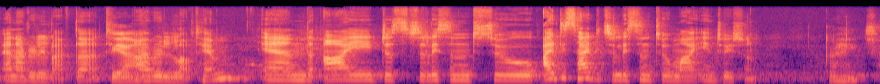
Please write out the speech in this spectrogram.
And I really liked that. Yeah. I really loved him. And I just listened to, I decided to listen to my intuition. Great.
